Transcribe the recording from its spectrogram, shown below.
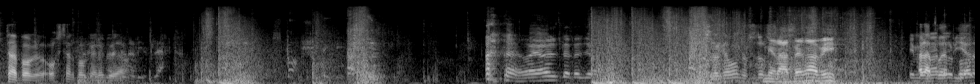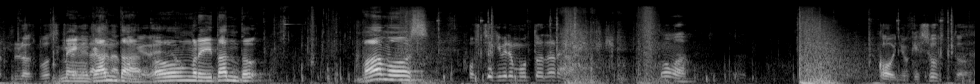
Está el poker, hostia el poker, eh, cuidado. Vaya, te llevo. Nos nosotros. Me la pega a mí. Y me Ahora puedes pillar los que Me la encanta. poker, eh. Hombre, y tanto. Vamos. Hostia, aquí viene un montón larga. Toma. Coño, qué susto.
